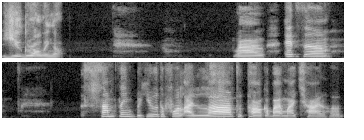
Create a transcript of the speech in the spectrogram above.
you growing up? Wow, it's um something beautiful. I love to talk about my childhood.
